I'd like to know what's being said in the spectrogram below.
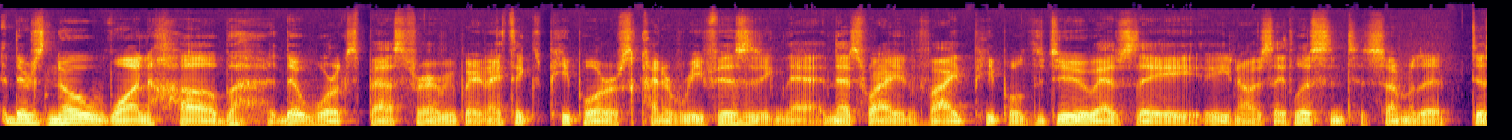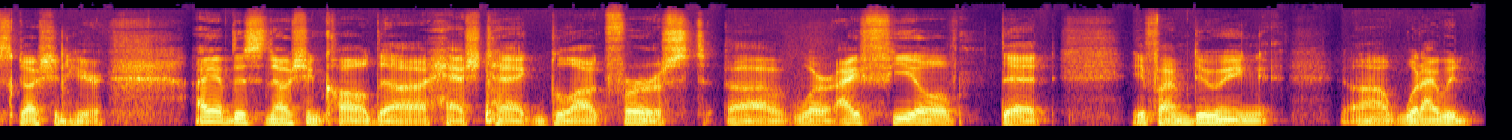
there's no one hub that works best for everybody. And I think people are kind of revisiting that. And that's what I invite people to do as they, you know, as they listen to some of the discussion here. I have this notion called uh, hashtag blog first, uh, where I feel that if I'm doing uh, what I would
